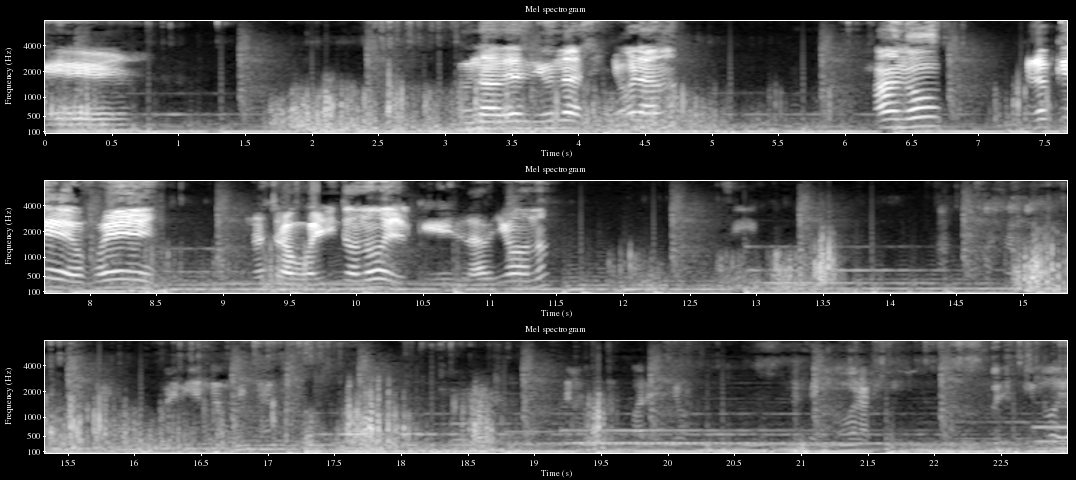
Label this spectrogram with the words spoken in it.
que una vez vi una señora, ¿no? Ah, no, creo que fue nuestro abuelito, ¿no? El que la vio, ¿no? Sí. Venían brincar. Se les apareció una señora con vestido y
